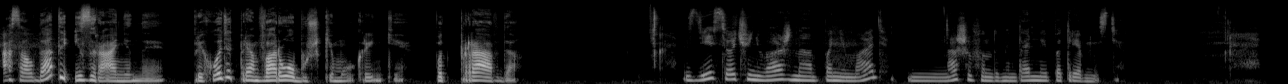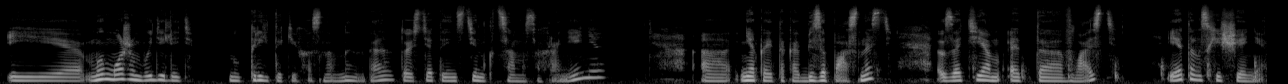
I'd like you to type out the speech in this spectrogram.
А солдаты израненные приходят прям воробушки мокренькие. Вот правда. Здесь очень важно понимать наши фундаментальные потребности. И мы можем выделить ну, три таких основных, да, то есть это инстинкт самосохранения, а, некая такая безопасность, затем это власть и это восхищение.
